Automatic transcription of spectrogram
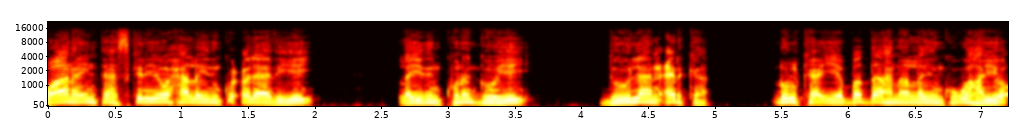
Waana intaas keliya waxaa laydinku colaadiyey laydinkuna gooyey duulaan cerka dhulka iyo badda ahna laydinkugu hayo.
